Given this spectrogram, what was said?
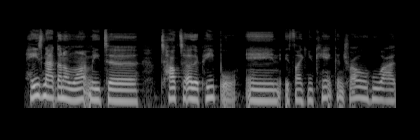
He's not going to want me to talk to other people and it's like you can't control who I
